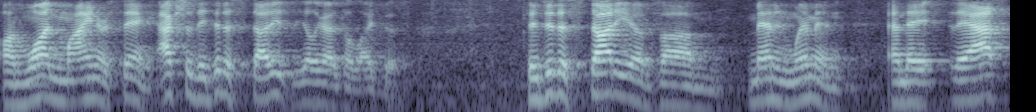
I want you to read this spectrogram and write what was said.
on one minor thing. Actually, they did a study, the other guys will like this. They did a study of um, men and women, and they, they asked,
